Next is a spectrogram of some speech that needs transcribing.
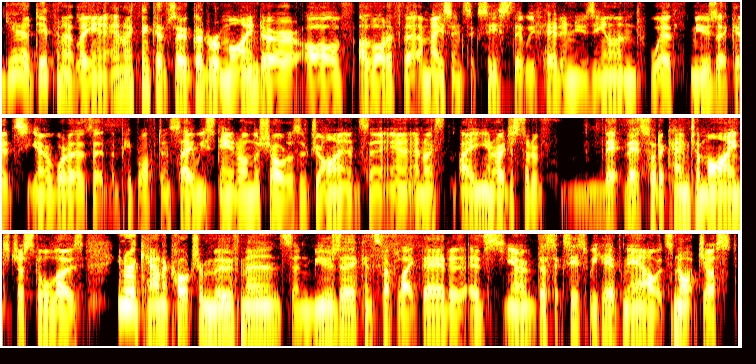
Yeah, definitely. And I think it's a good reminder of a lot of the amazing success that we've had in New Zealand with music. It's, you know, what is it that people often say we stand on the shoulders of giants. And, and I, I, you know, I just sort of, that, that sort of came to mind, just all those, you know, counterculture movements and music and stuff like that. It's, you know, the success we have now, it's not just,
